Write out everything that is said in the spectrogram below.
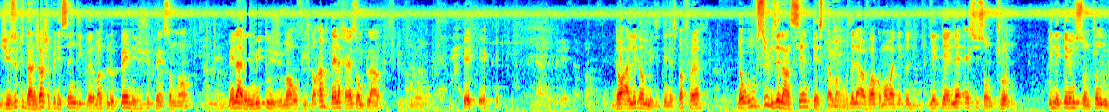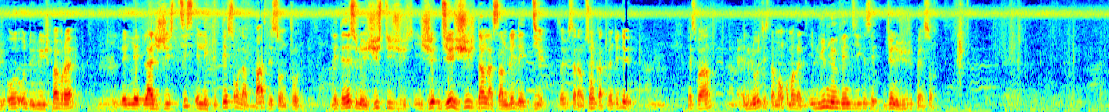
Jésus-Christ, dans Jean chapitre 5, dit clairement que le Père ne juge personne, non? Mais il a remis tout jugement au Fils. Donc, en il a changé son plan. Donc, allez donc méditer, n'est-ce pas, frère? Donc, si vous lisez l'Ancien Testament, vous allez voir comment on va dire que l'Éternel est sur son trône. Il était même sur son trône au- au- au-dessus, au, pas vrai? La justice et l'équité sont la base de son trône. L'Éternel, c'est le juste juge. Dieu juge dans l'assemblée des dieux. Vous avez vu ça dans Psaume 82. N'est-ce pas? Et le Nouveau Testament commence à dire, lui-même vient dire que c'est- Dieu ne juge personne.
